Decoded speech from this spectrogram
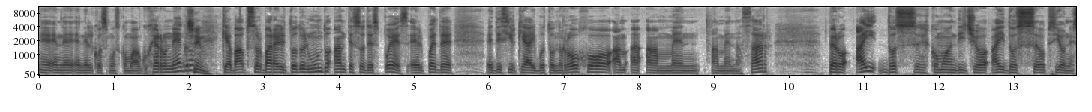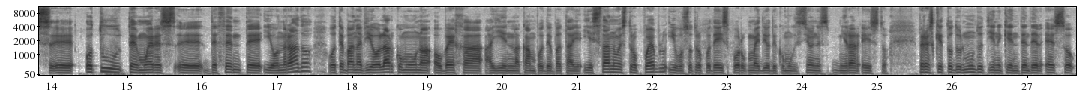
eh, en, en el cosmos como agujero negro, Sí. que va a absorber el todo el mundo antes o después. Él puede eh, decir que hay botón rojo, am- amenazar, Pero hay dos, eh, como han dicho, hay dos opciones. Eh, o tú te mueres eh, decente y honrado, o te van a violar como una oveja ahí en el campo de batalla. Y está nuestro pueblo y vosotros podéis por medio de comunicaciones mirar esto. Pero es que todo el mundo tiene que entender eso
